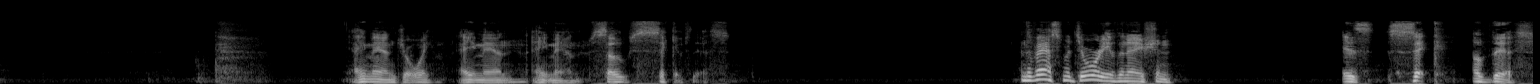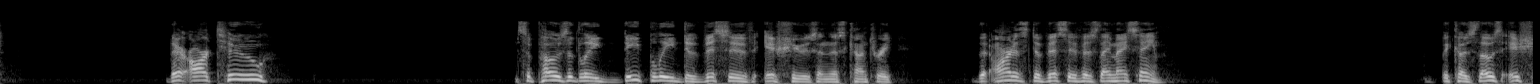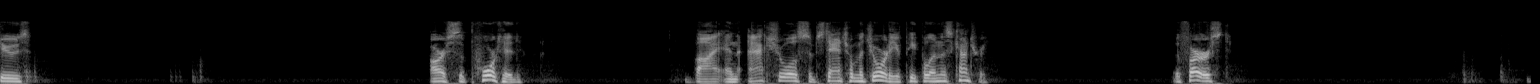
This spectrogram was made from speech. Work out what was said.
Amen, Joy. Amen. Amen. So sick of this. And the vast majority of the nation is sick of this. There are two supposedly deeply divisive issues in this country that aren't as divisive as they may seem. Because those issues are supported by an actual substantial majority of people in this country. The first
